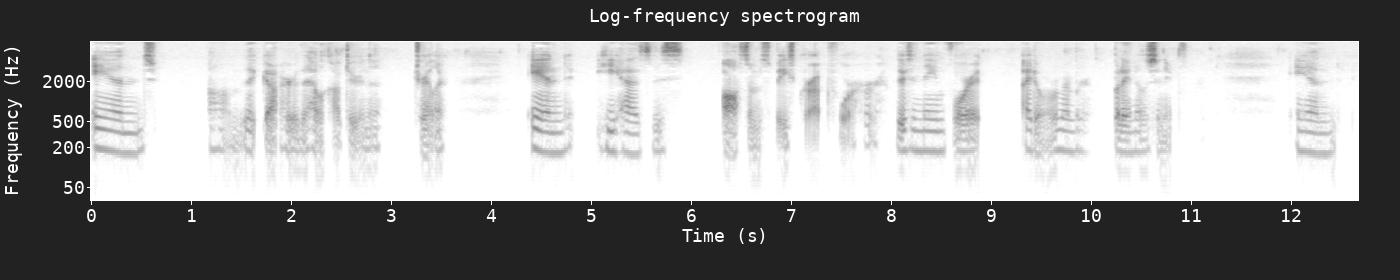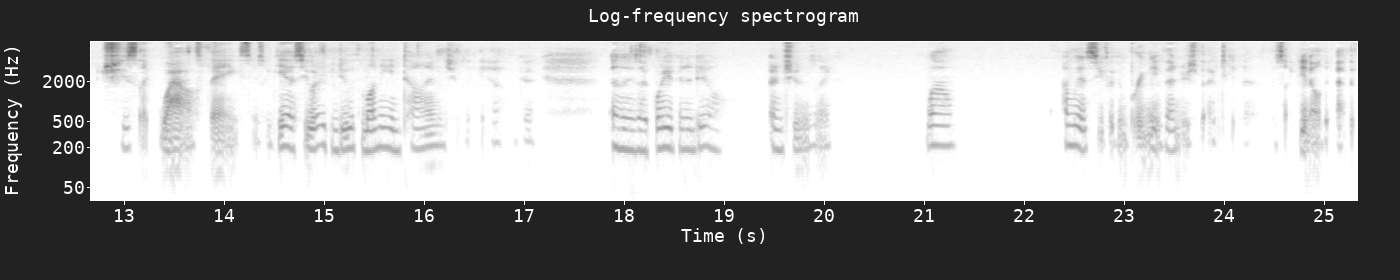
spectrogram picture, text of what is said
and um, that got her the helicopter in the trailer, and he has this awesome spacecraft for her. There's a name for it. I don't remember, but I know there's a name for it. And she's like, "Wow, thanks." He's like, "Yeah, see what I can do with money and time." And she's like, "Yeah, okay." And then he's like, "What are you gonna do?" And she was like, "Well, I'm gonna see if I can bring the Avengers back together." It's like you know the epic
